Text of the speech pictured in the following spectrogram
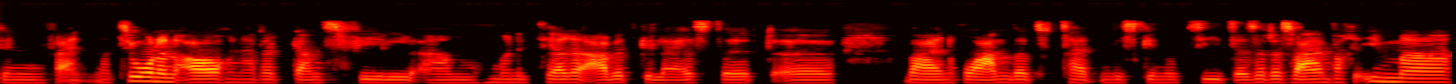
den Vereinten Nationen auch und hat halt ganz viel ähm, humanitäre Arbeit geleistet, äh, war in Ruanda zu Zeiten des Genozids. Also das war einfach immer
